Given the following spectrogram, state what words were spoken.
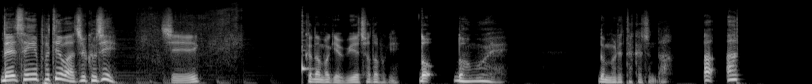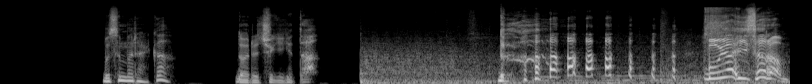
내 생일 파티에 와줄 거지? 찍. 그나마게 위에 쳐다보기. 너 너무해. 눈물을 닦아준다. 아 아. 무슨 말 할까? 너를 죽이겠다. 뭐야 이 사람?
